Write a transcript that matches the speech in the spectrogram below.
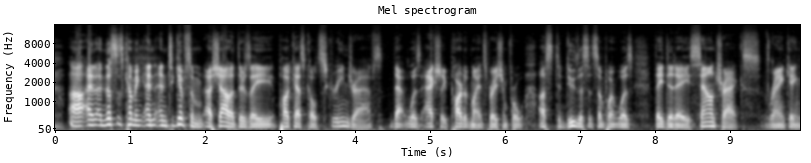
uh, and, and this is coming. And, and to give some a shout out, there's a podcast called Screen Drafts that was actually part of my inspiration for us to do this at some point. Was they did a soundtracks ranking,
